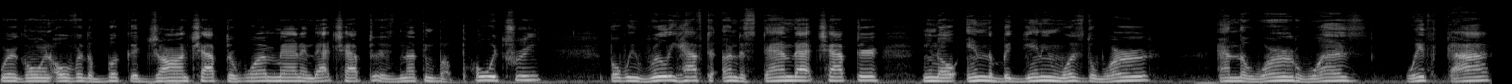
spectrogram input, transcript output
We're going over the book of John chapter 1, man, and that chapter is nothing but poetry. But we really have to understand that chapter you know, in the beginning was the Word, and the Word was with God,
